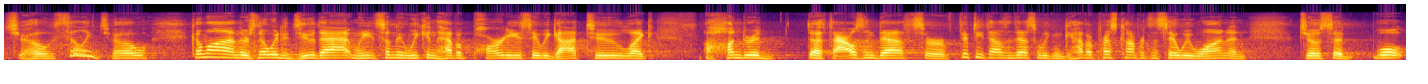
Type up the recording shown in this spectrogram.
Joe, silly Joe, come on, there's no way to do that. We need something we can have a party, say we got to like 100, 1,000 deaths or 50,000 deaths, and we can have a press conference and say we won. And Joe said, well,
